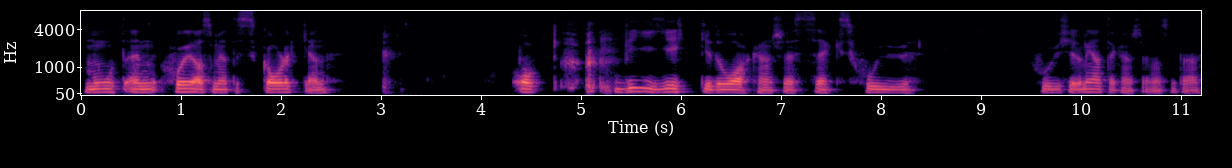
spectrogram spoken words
mot en sjö som heter Skolken och vi gick ju då kanske 6, 7 7 kilometer kanske något sånt där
